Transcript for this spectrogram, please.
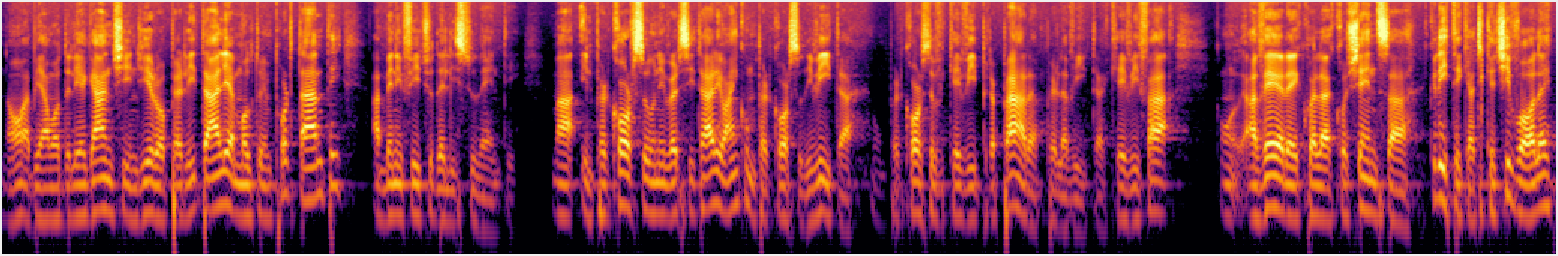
No? Abbiamo degli agganci in giro per l'Italia molto importanti a beneficio degli studenti. Ma il percorso universitario è anche un percorso di vita, un percorso che vi prepara per la vita, che vi fa avere quella coscienza critica che ci vuole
